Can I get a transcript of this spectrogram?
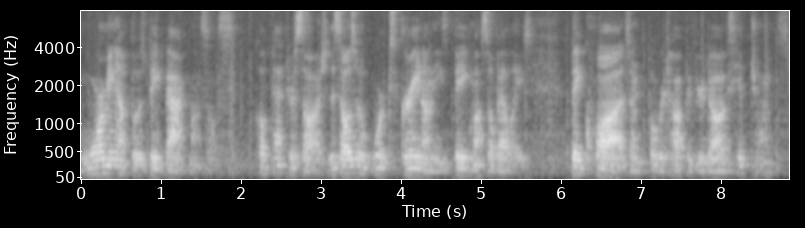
warming up those big back muscles, called petrissage. This also works great on these big muscle bellies, big quads on, over top of your dog's hip joints.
